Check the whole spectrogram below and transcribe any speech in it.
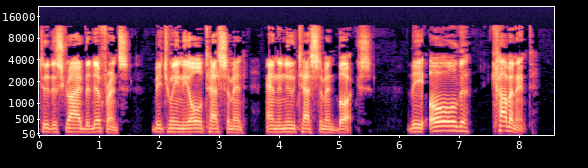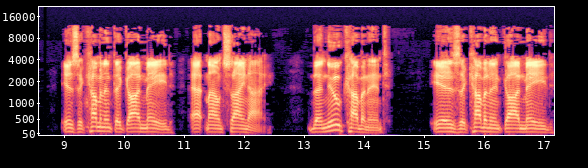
to describe the difference between the Old Testament and the New Testament books. The Old Covenant is the covenant that God made at Mount Sinai. The New Covenant is the covenant God made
